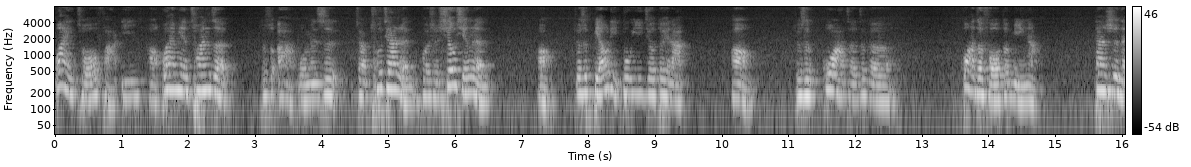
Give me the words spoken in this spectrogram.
外着法衣，好，外面穿着，就说啊，我们是叫出家人或是修行人，啊，就是表里不一就对啦，啊，就是挂着这个，挂着佛的名啊，但是呢，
